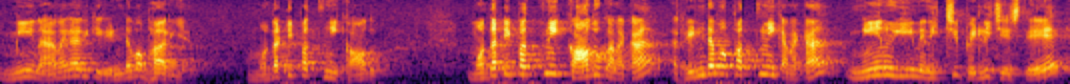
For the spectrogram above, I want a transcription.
మీ నాన్నగారికి రెండవ భార్య. మొదటి పత్ని కాదు. మొదటి పత్ని కాదు కనుక రెండవ పత్ని కనుక నేను ఈమెనిచ్చి పెళ్ళి చేస్తే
